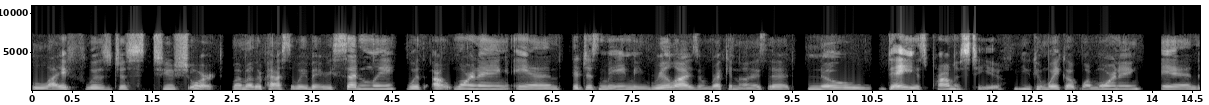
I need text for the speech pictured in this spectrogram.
life was just too short. My mother passed away very suddenly without warning. And it just made me realize and recognize that no day is promised to you. You can wake up one morning and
